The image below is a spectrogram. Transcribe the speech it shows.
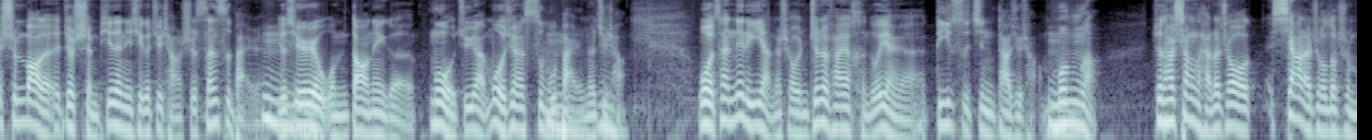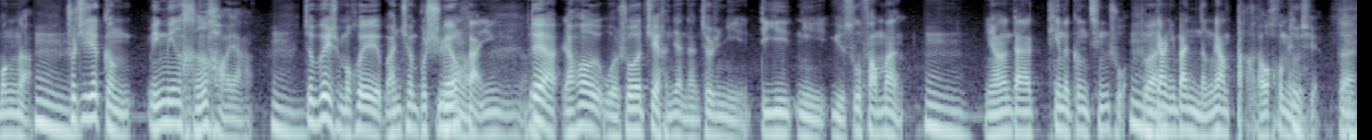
申报的就审批的那些个剧场是三四百人，尤其是我们到那个木偶剧院，木偶剧院四五百人的剧场。我在那里演的时候，你真的发现很多演员第一次进大剧场懵了，就他上台了之后，下来之后都是懵的。嗯，说这些梗明明很好呀，嗯，就为什么会完全不适应？没有反应。对啊，然后我说这很简单，就是你第一你语速放慢，嗯，你让大家听得更清楚。对，第二你把你能量打到后面去。对，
